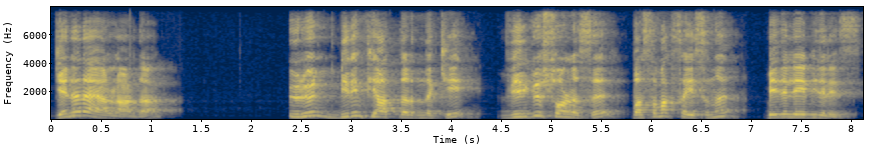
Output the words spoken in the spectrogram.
Genel ayarlarda ürün birim fiyatlarındaki virgül sonrası basamak sayısını belirleyebiliriz.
